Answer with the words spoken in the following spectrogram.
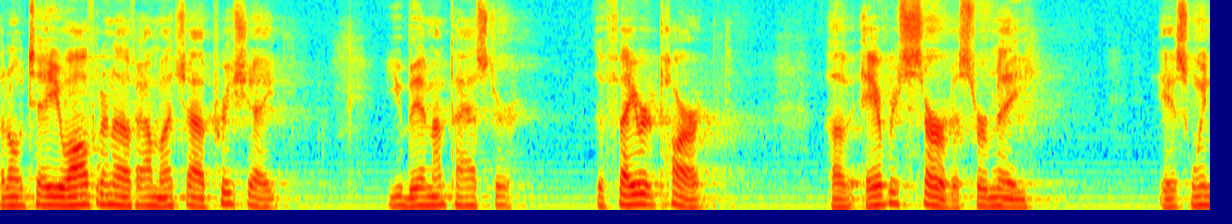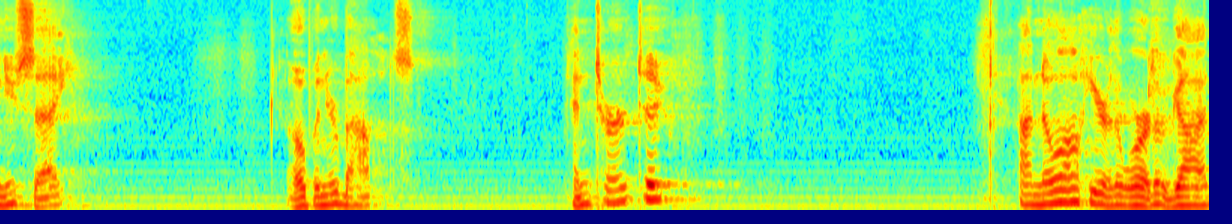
I don't tell you often enough how much I appreciate you being my pastor. The favorite part of every service for me is when you say, Open your Bibles and turn to. I know I'll hear the Word of God,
